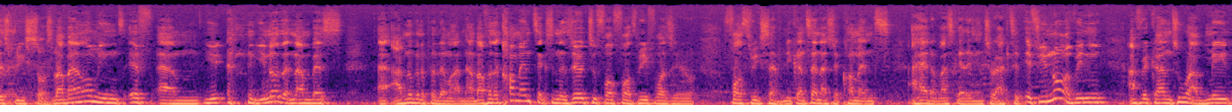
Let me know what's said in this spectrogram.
this resource. But by all means, if um, you you know the numbers, uh, I'm not going to put them out now. But for the comment section, the 0244340437, you can send us your comments ahead of us getting interactive. If you know of any Africans who have made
